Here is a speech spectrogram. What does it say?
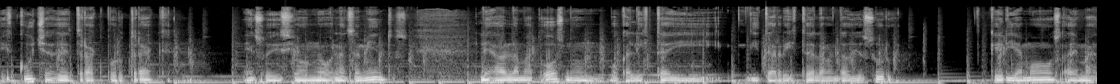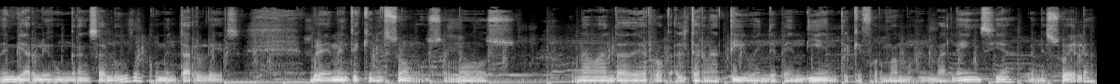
escuchas de Track por Track en su edición Nuevos Lanzamientos. Les habla Matt Osman, vocalista y guitarrista de la banda Audio Sur. Queríamos, además de enviarles un gran saludo, comentarles brevemente quiénes somos. Somos una banda de rock alternativo independiente que formamos en Valencia, Venezuela,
